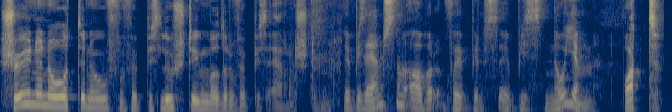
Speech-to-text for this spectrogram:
schönen Note auf, auf etwas Lustigem oder auf etwas Ernstem. Etwas Ernstem, aber von etwas, etwas Neuem. What?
